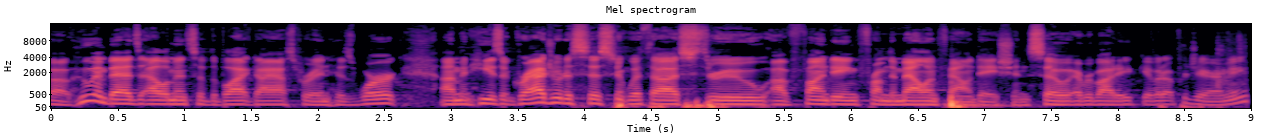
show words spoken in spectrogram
uh, who embeds elements of the black diaspora in his work. Um, and he's a graduate assistant with us through uh, funding from the Mellon Foundation. So everybody give it up for Jeremy.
